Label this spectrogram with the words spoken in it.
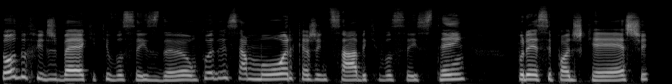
todo o feedback que vocês dão, todo esse amor que a gente sabe que vocês têm por esse podcast.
